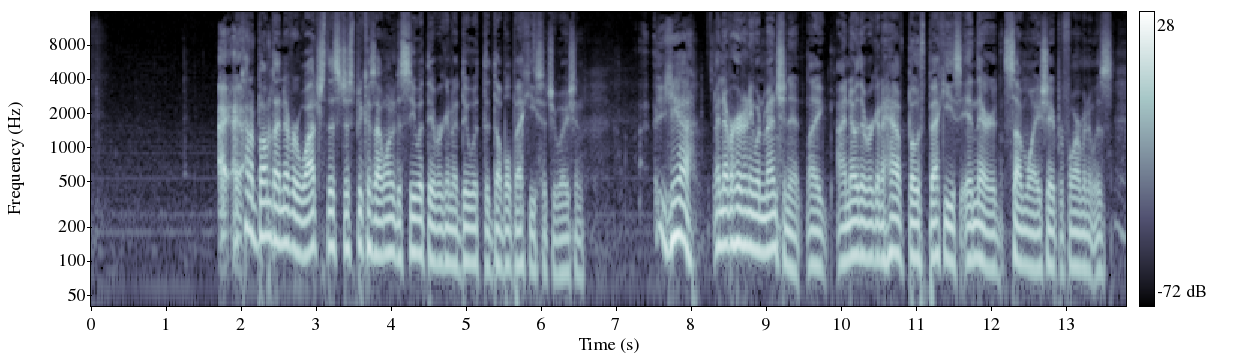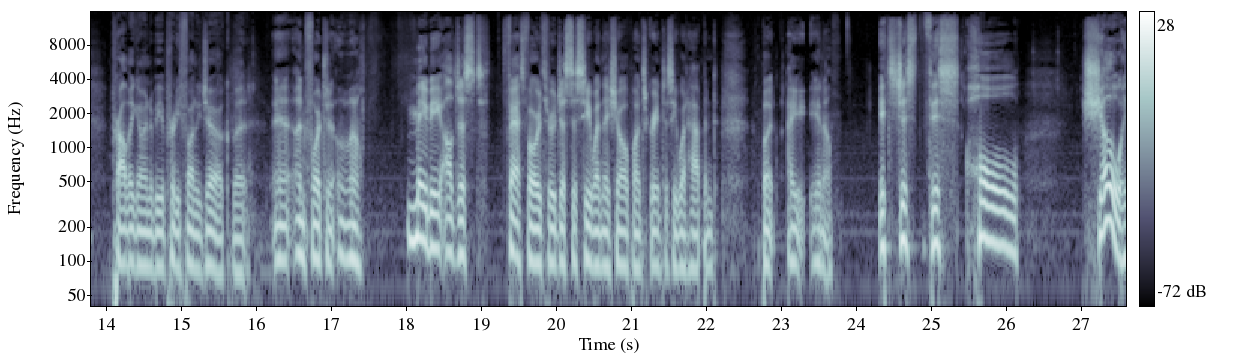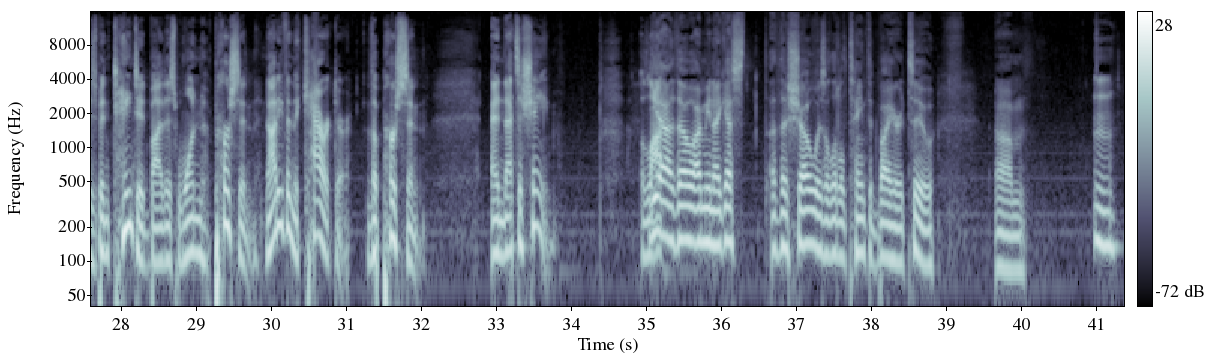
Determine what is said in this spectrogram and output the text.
kind of bummed I never watched this just because I wanted to see what they were going to do with the double Becky situation. Yeah. I never heard anyone mention it. Like, I know they were going to have both Beckys in there in some way, shape, or form, and it was probably going to be a pretty funny joke, but Uh, unfortunately, well, maybe I'll just fast forward through just to see when they show up on screen to see what happened. But I, you know, it's just this whole show has been tainted by this one person, not even the character, the person. And that's a shame. A lot. yeah, though, I mean, I guess the show was a little tainted by her, too. Um,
